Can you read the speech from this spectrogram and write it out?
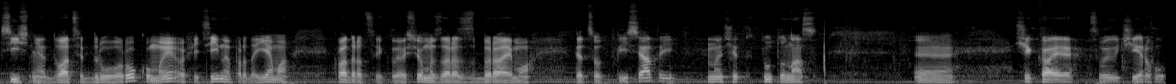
січня 2022 року ми офіційно продаємо квадроцикли. Ось ми зараз збираємо 550-й. Значить, тут у нас е, чекає свою чергу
